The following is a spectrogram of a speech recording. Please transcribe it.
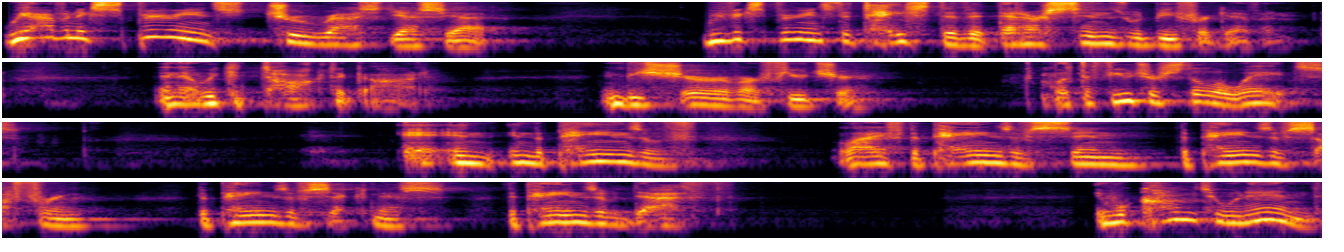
We haven't experienced true rest, yes, yet. We've experienced a taste of it that our sins would be forgiven and that we could talk to God and be sure of our future. But the future still awaits. In, in the pains of life, the pains of sin, the pains of suffering, the pains of sickness, the pains of death, it will come to an end.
